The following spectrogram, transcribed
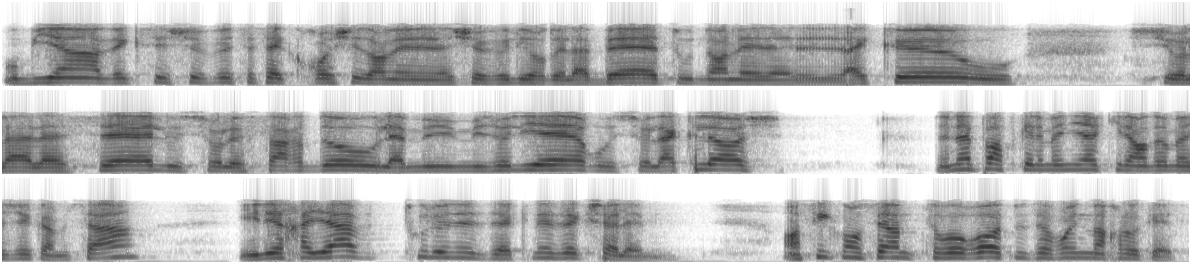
ou bien avec ses cheveux s'est accroché dans les, chevelures de la bête, ou dans la queue, ou sur la, la selle, ou sur le fardeau, ou la muselière, ou sur la cloche, de n'importe quelle manière qu'il est endommagé comme ça, il est chayav tout le nezek, nezek shalem. En ce qui concerne Tzorot, nous avons une marloquette.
